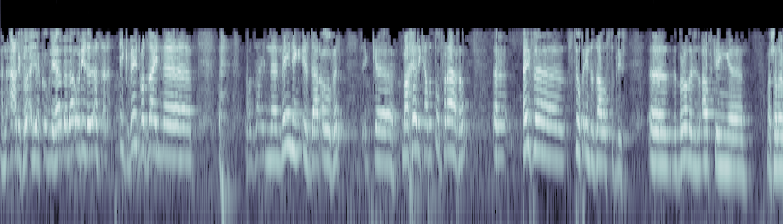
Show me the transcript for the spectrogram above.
أنا أعرف رأيكم لهذا لا أريد أن أسأل ik weet wat zijn uh, wat zijn uh, mening is daarover ik, uh, maar Ger ik ga het toch vragen even stilte in de zaal alstublieft Uh, the brother is asking, uh, mashallah,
